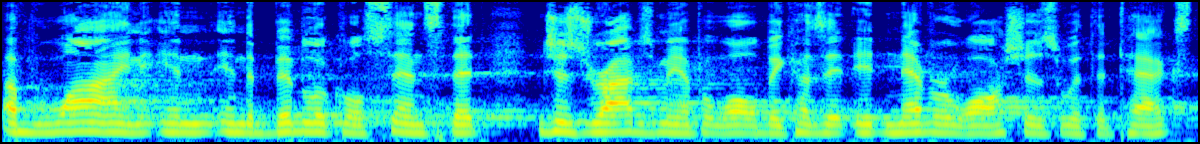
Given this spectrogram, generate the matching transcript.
of wine in, in the biblical sense that just drives me up a wall because it, it never washes with the text,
